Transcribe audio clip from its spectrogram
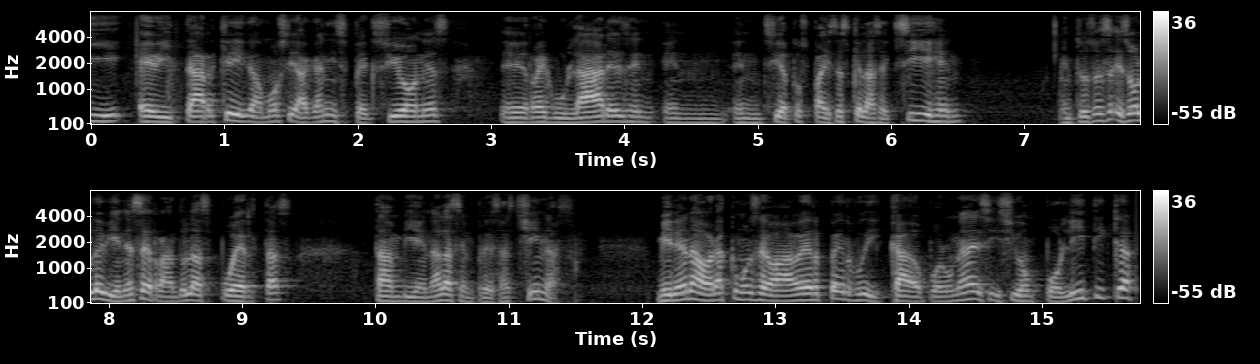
y evitar que, digamos, se hagan inspecciones eh, regulares en, en ciertos países que las exigen. Entonces eso le viene cerrando las puertas también a las empresas chinas. Miren ahora cómo se va a ver perjudicado por una decisión política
